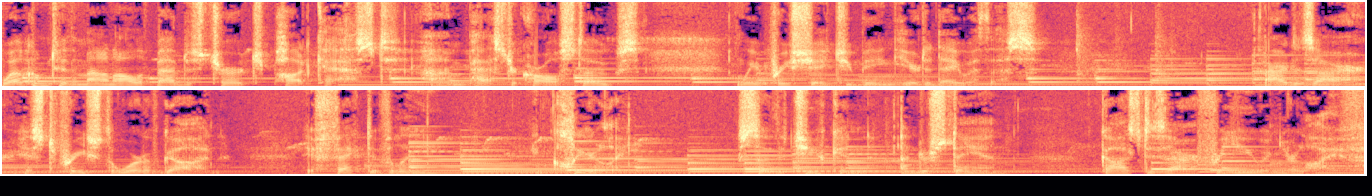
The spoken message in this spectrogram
Welcome to the Mount Olive Baptist Church podcast. I'm Pastor Carl Stokes. We appreciate you being here today with us. Our desire is to preach the Word of God effectively and clearly so that you can understand God's desire for you in your life.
